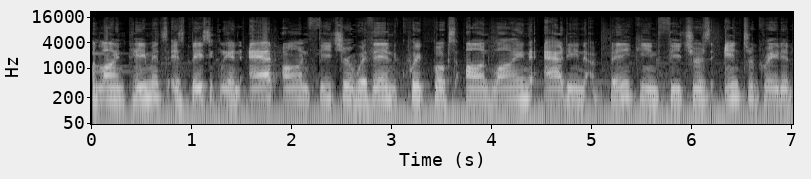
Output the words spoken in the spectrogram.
Online Payments is basically an add-on feature within QuickBooks Online, adding banking features integrated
